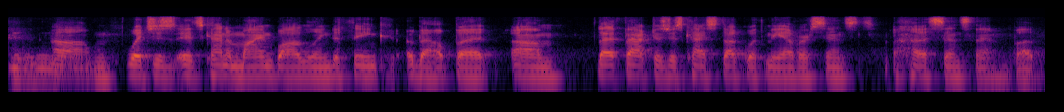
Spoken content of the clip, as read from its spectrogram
mm-hmm. um, which is it's kind of mind-boggling to think about, but um, that fact has just kind of stuck with me ever since uh, since then. But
